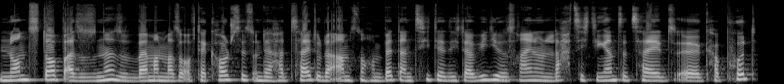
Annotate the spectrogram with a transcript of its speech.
nonstop, also ne, so, wenn man mal so auf der Couch sitzt und der hat Zeit oder abends noch im Bett, dann zieht er sich da Videos rein und lacht sich die ganze Zeit äh, kaputt.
